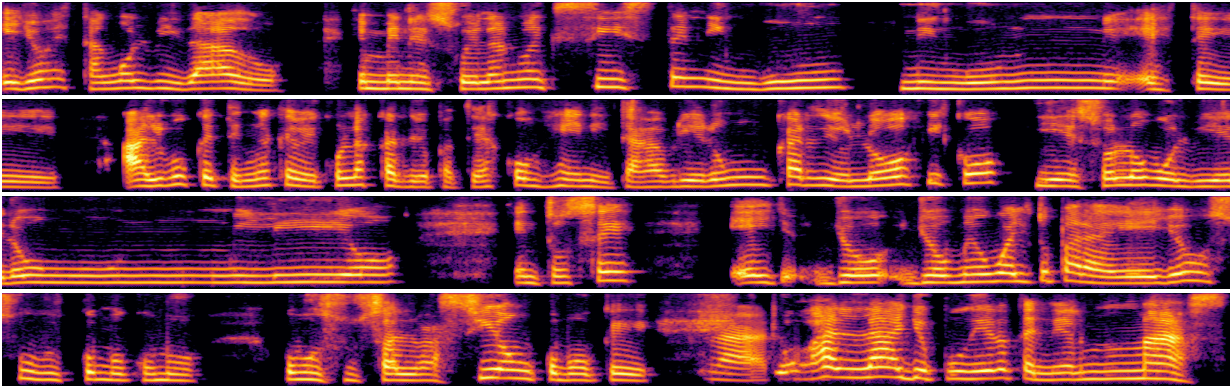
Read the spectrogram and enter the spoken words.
ellos están olvidados. En Venezuela no existe ningún, ningún, este, algo que tenga que ver con las cardiopatías congénitas. Abrieron un cardiológico y eso lo volvieron un lío. Entonces, yo, yo me he vuelto para ellos su, como, como, como su salvación, como que ojalá yo pudiera tener más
